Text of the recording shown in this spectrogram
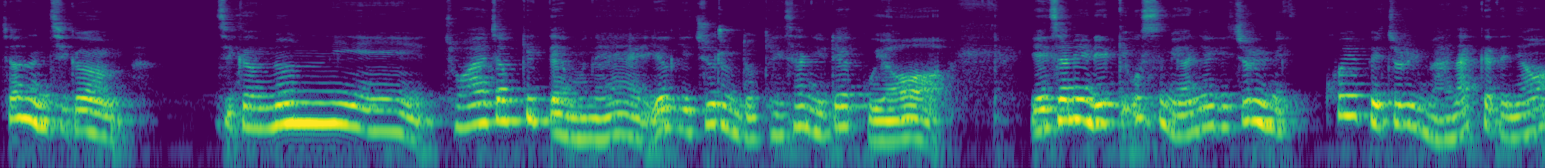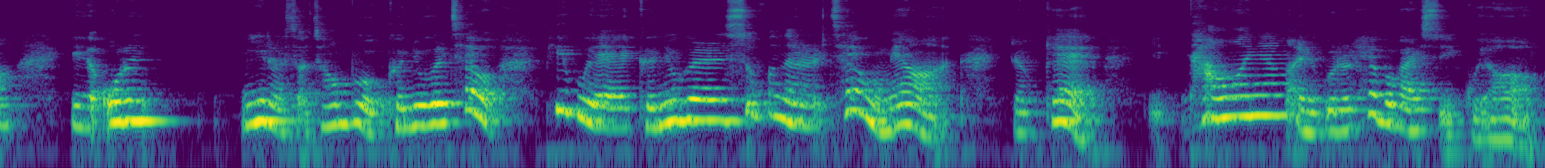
저는 지금 지금 눈이 좋아졌기 때문에 여기 주름도 개선이 됐고요. 예전에는 이렇게 웃으면 여기 주름이 코 옆에 주름이 많았거든요. 이게 오른 밀어서 전부 근육을 채워 피부에 근육을 수분을 채우면 이렇게 이 타원형 얼굴을 회복할 수 있고요.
